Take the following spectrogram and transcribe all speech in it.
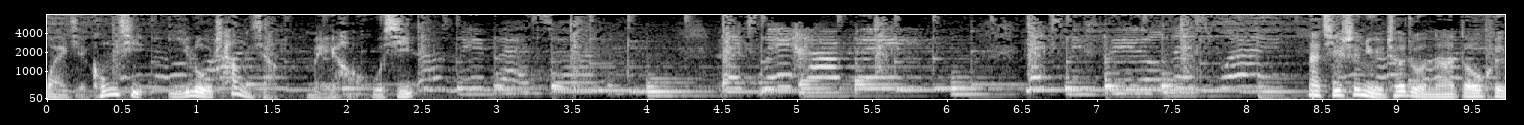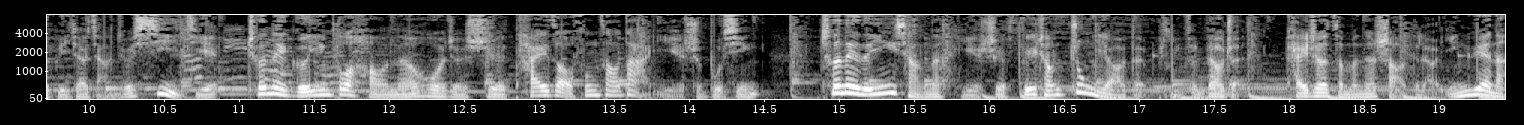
外界空气，一路畅享美好呼吸。那其实女车主呢都会比较讲究细节，车内隔音不好呢，或者是胎噪风噪大也是不行。车内的音响呢也是非常重要的评分标准。开车怎么能少得了音乐呢？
